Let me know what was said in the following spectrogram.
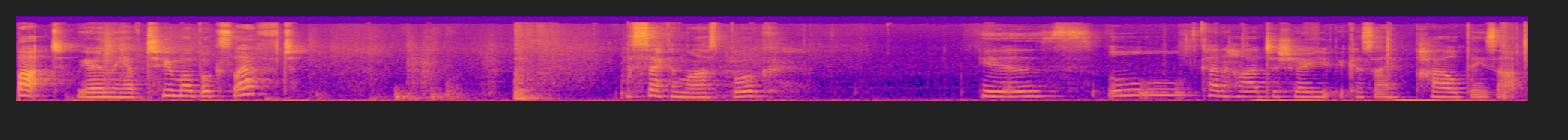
But we only have two more books left. The second last book is ooh, kind of hard to show you because I piled these up.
